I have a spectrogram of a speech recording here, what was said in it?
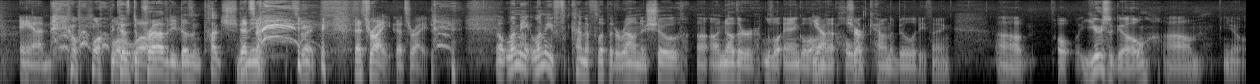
and whoa, because whoa, depravity doesn't touch That's me right. that's right That's right. That's right. Now, let me let me f- kind of flip it around and show uh, another little angle Yeah, on that whole sure. accountability thing. Uh, oh, years ago, um, you know,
